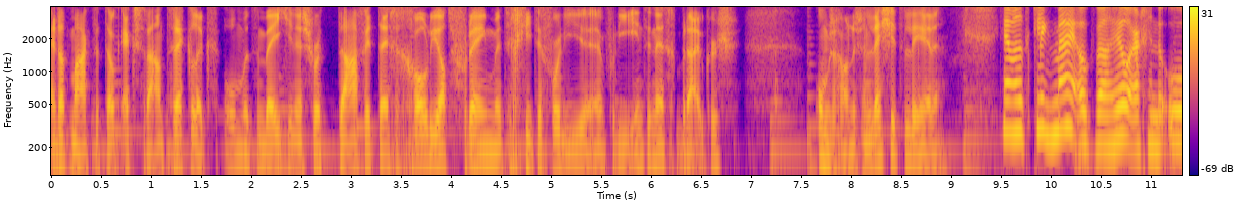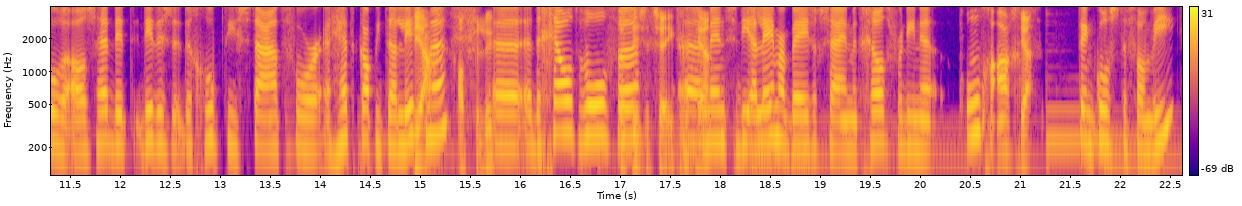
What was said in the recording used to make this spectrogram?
En dat maakt het ook extra aantrekkelijk om het een beetje in een soort David tegen Goliath frame te gieten voor die, voor die internetgebruikers om ze gewoon eens een lesje te leren. Ja, want het klinkt mij ook wel heel erg in de oren als hè, dit, dit is de groep die staat voor het kapitalisme. Ja, absoluut. Uh, de geldwolven. Dat is het zeker. Uh, ja. Mensen die alleen maar bezig zijn met geld verdienen, ongeacht ja. ten koste van wie.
